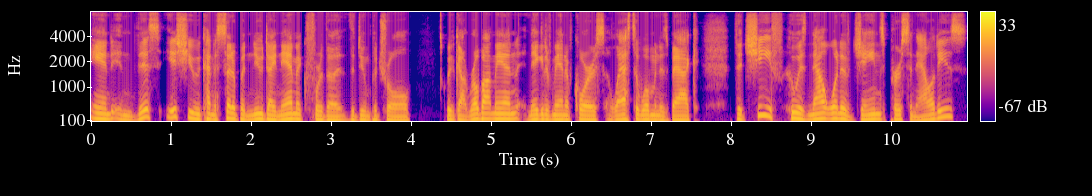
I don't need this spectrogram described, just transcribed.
and in this issue, we kind of set up a new dynamic for the the Doom Patrol. We've got Robot Man, Negative Man, of course. Elasti-Woman is back. The Chief, who is now one of Jane's personalities.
